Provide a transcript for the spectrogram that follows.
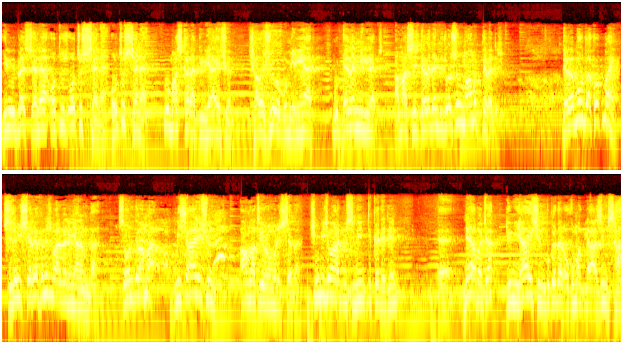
25 sene, 30 30 sene. 30 sene bu maskara dünya için çalışıyor bu millet. Bu deve millet. Ama siz deveden gidiyorsunuz Mahmut devedir. Deve burada korkmayın. Sizin şerefiniz var benim yanımda. Son deve ama misal için anlatıyorum onu size ben. Şimdi cemaat müslümin dikkat edin. Ee, ne yapacak? Dünya için bu kadar okumak lazımsa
